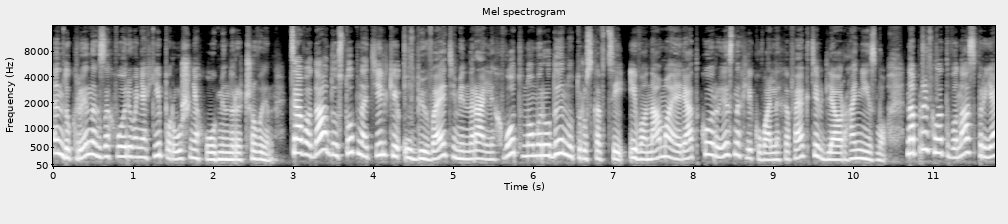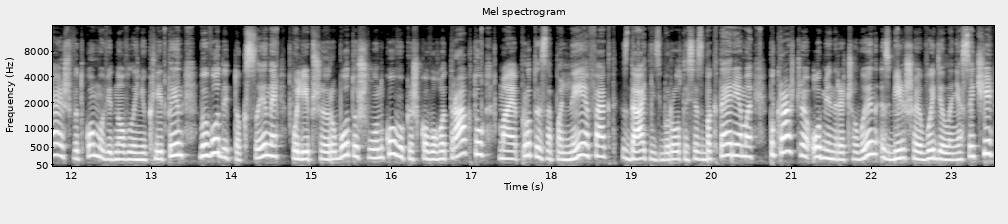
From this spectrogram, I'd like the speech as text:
ендокринних захворюваннях і порушеннях обміну речовин. Ця вода доступна тільки у бюветі мінеральних вод номер 1 у Трускавці, і вона має ряд корисних лікувальних ефектів для організму. Наприклад, вона сприяє швидкому відновленню клітин, виводить токсини, поліпшує роботу шлунково-кишкового тракту, має протизапальний ефект, здатність боротися з бактеріями, покращує обмін речовин, збільшує виділення сечі,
